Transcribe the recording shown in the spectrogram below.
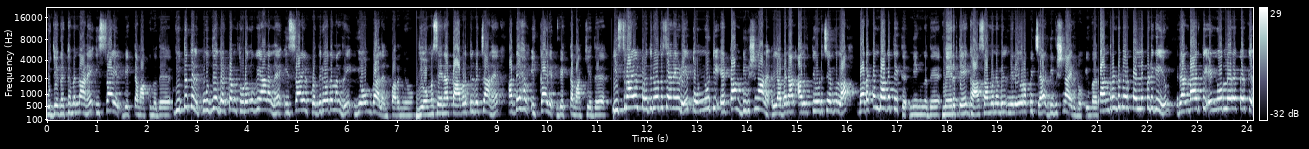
പുതിയ ഘട്ടമെന്നാണ് ഇസ്രായേൽ വ്യക്തമാക്കുന്നത്. യുദ്ധത്തിൽ പുതിയ ഘട്ടം തുടങ്ങുകയാണെന്ന് ഇസ്രായേൽ പ്രതിരോധ മന്ത്രി യോവ് ഗാലൻ പറഞ്ഞു. വ്യോമസേന താവളത്തിൽ വെച്ചാണ് അദ്ദേഹം ഇക്കാര്യം വ്യക്തമാക്കിയത്. ഇസ്രായേൽ പ്രതിരോധ സേനയുടെ തൊണ്ണൂറ്റി എട്ടാം ഡിവിഷനാണ് ലബനാൻ അതിർത്തിയോട് ചേർന്നുള്ള വടക്കൻ ഭാഗത്തേക്ക് നീങ്ങുന്നത്. നേരത്തെ ഗാസ മുനമ്പിൽ നിലയുറപ്പിച്ച ഡിവിഷനായിരുന്നു ഇവർ. പന്ത്രണ്ട് പേർ കൊല്ലപ്പെടുകയും രണ്ടായിരത്തി എണ്ണൂറിലേറെ പേർക്ക്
